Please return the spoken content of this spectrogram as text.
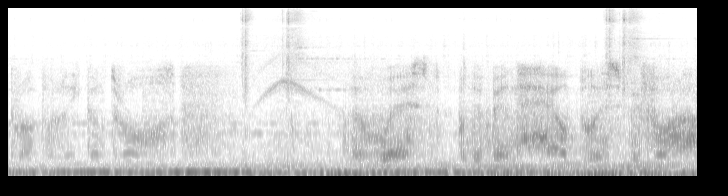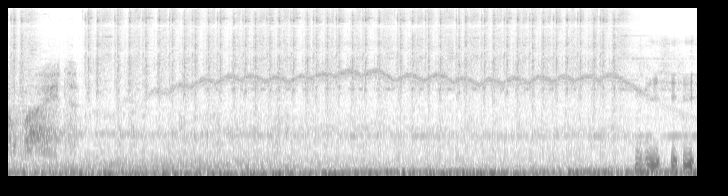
properly controlled. The West would have been helpless before our might.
